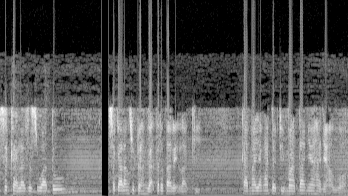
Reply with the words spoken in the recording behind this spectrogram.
segala sesuatu sekarang sudah nggak tertarik lagi karena yang ada di matanya hanya Allah.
